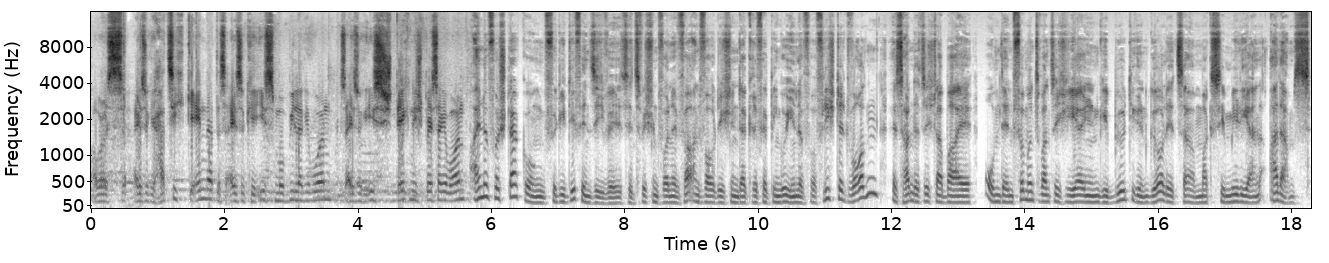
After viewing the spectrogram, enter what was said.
Aber das Eishockey hat sich geändert, das Eishockey ist mobiler geworden, das Eishockey ist technisch besser geworden. Eine Verstärkung für die Defensive ist inzwischen von den Verantwortlichen der Griffe Pinguine verpflichtet worden. Es handelt sich dabei um den 25-jährigen gebürtigen Görlitzer Maximilian Adams.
